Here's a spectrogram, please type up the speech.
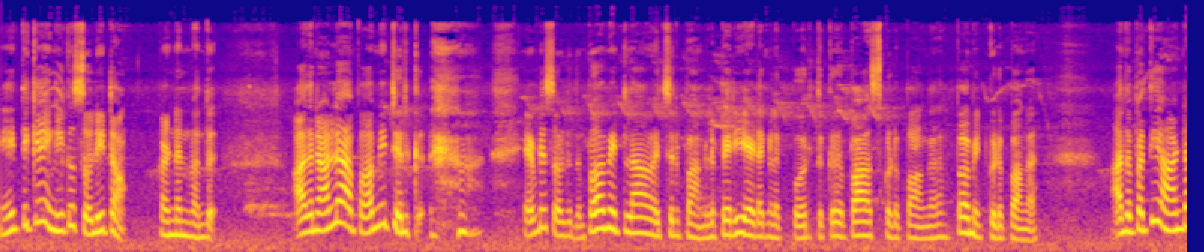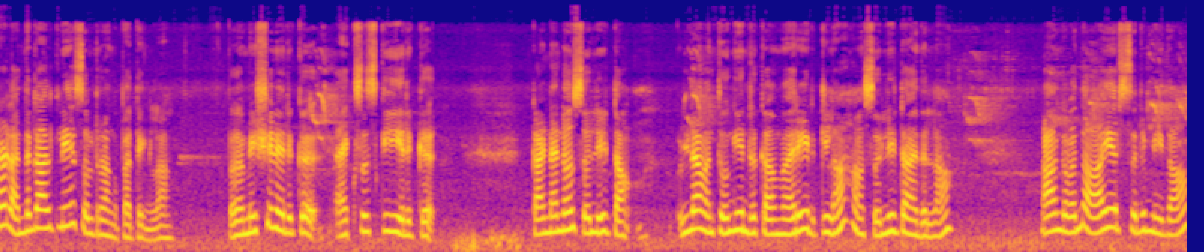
நேற்றுக்கே எங்களுக்கு சொல்லிட்டான் கண்ணன் வந்து. அதனால் பர்மிட் இருக்குது எப்படி சொல்கிறது பர்மிட்லாம் வச்சுருப்பாங்களே பெரிய இடங்களுக்கு போகிறதுக்கு பாஸ் கொடுப்பாங்க பர்மிட் கொடுப்பாங்க. அதை பற்றி ஆண்டாள் அந்த காலத்துலேயே சொல்கிறாங்க பார்த்தீங்களா பெர்மிஷன் இருக்குது ஆக்சஸ் கீ இருக்குது கண்ணனும் சொல்லிட்டான். உள்ளே அவன் தூங்கின்னு இருக்க மாதிரி இருக்கலாம் அவன் சொல்லிட்டான் இதெல்லாம். நாங்கள் வந்து ஆயர் சிறுமி தான்.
